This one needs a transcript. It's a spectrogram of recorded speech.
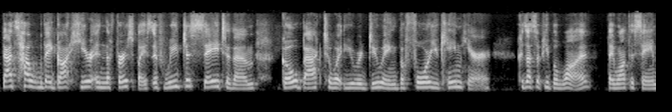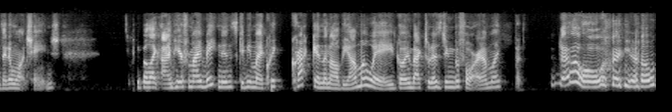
that's how they got here in the first place. If we just say to them, go back to what you were doing before you came here, because that's what people want. They want the same, they don't want change people like, I'm here for my maintenance. Give me my quick crack and then I'll be on my way, going back to what I was doing before. And I'm like, but no, you know.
